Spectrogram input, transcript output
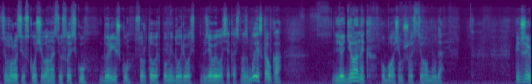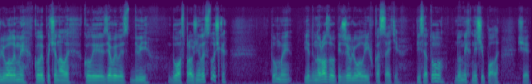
в цьому році вскочила на цю слизьку доріжку сортових помідорів. Ось з'явилася якась у нас блискавка, льодяник. Побачимо, що з цього буде. Підживлювали ми, коли починали, коли з'явились два справжні листочки, то ми єдиноразово підживлювали їх в касеті. Після того до них не чіпали. Ще як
